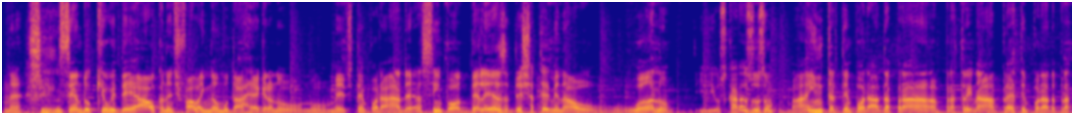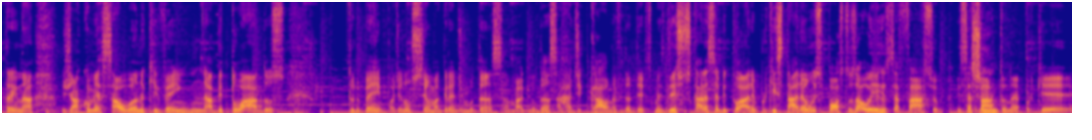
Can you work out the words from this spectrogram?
Né? Sim. Sendo que o ideal, quando a gente fala em não mudar a regra no, no meio de temporada, é assim, pô, beleza, deixa terminar o, o ano, e os caras usam a intertemporada para treinar, pré-temporada para treinar, já começar o ano que vem habituados. Tudo bem, pode não ser uma grande mudança, uma mudança radical na vida deles, mas deixa os caras se habituarem, porque estarão expostos ao erro. Isso é fácil, isso é Sim. fato, né? Porque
